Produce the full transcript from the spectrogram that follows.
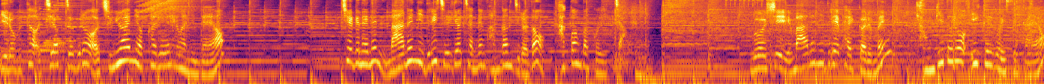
이로부터 지역적으로 중요한 역할을 해왔는데요. 최근에는 많은 이들이 즐겨 찾는 관광지로도 각광받고 있죠. 무엇이 많은 이들의 발걸음을 경기도로 이끌고 있을까요?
